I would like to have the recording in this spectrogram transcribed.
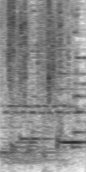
Música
